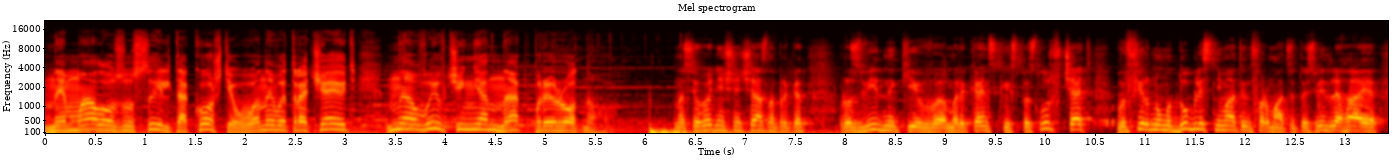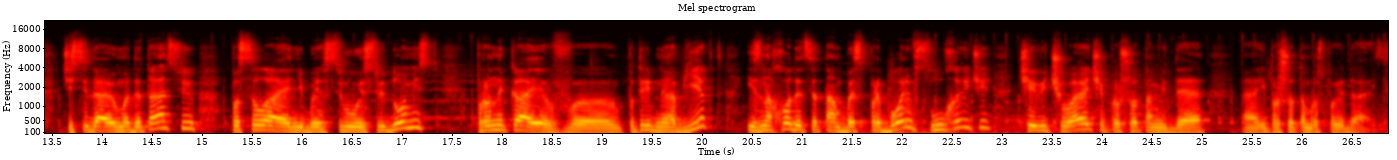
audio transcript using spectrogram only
Немало зусиль та коштів вони витрачають на вивчення надприродного. На сьогоднішній час, наприклад, розвідників американських спецслужб вчать в ефірному дублі знімати інформацію. Тобто він лягає чи сідає в медитацію, посилає ніби свою свідомість, проникає в е, потрібний об'єкт і знаходиться там без приборів, слухаючи чи відчуваючи, про що там йде. е, І про що там розповідається,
